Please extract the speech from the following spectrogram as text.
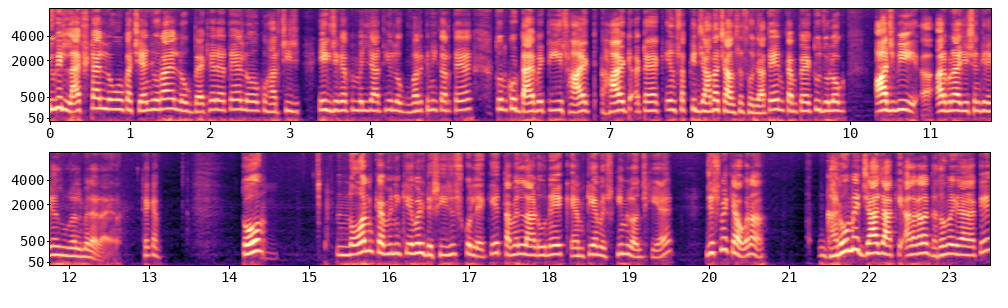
क्योंकि लाइफस्टाइल लोगों का चेंज हो रहा है, लोग बैठे रहते हैं, लोगों को हर चीज़ एक जगह पे मिल जाती है, लोग वर्क नहीं करते हैं तो उनको डायबिटीज़ हार्ट हार्ट अटैक इन सब की ज़्यादा चांसेस हो जाते हैं इन कंपेयर टू जो लोग आज भी अर्बनाइजेशन की जगह रूरल में रह रहे हैं, ठीक है? तो नॉन कम्युनिकेबल डिसीजेस को लेके तमिलनाडु ने एक एमटीएम स्कीम लॉन्च किया है, जिसमें क्या होगा ना घरों में जा जाके अलग अलग घरों में जा जाके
